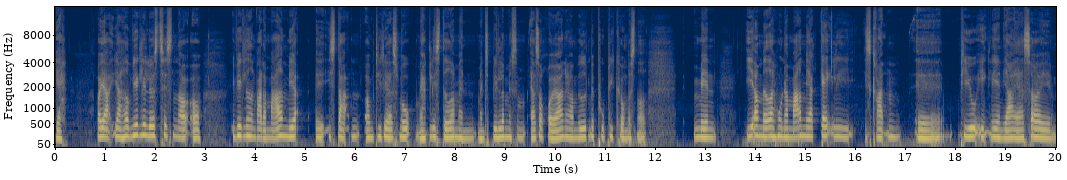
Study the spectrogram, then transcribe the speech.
Ja, og jeg, jeg havde virkelig lyst til sådan, og, og i virkeligheden var der meget mere øh, i starten om de der små, mærkelige steder, man, man spiller med, som er så rørende, og mødet med publikum og sådan noget. Men i og med, at hun er meget mere gal i, i skranden, øh, Pio egentlig, end jeg er, så, øh,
